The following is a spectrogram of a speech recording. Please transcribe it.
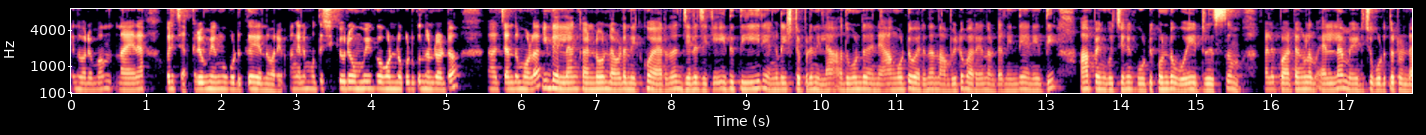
എന്ന് പറയുമ്പം നയന ഒരു ചക്കര ഉമ്മ അങ്ങ് കൊടുക്കുക എന്ന് പറയും. അങ്ങനെ മുത്തശ്ശിക്ക് ഒരു ഉമ്മയൊക്കെ കൊണ്ട് കൊടുക്കുന്നുണ്ട് കേട്ടോ ചന്തമോൾ ഇതെല്ലാം കണ്ടുകൊണ്ട് അവിടെ നിൽക്കുമായിരുന്നു ജലജയ്ക്ക്. ഇത് തീരെ അങ്ങോട്ട് ഇഷ്ടപ്പെടുന്നില്ല. അതുകൊണ്ട് തന്നെ അങ്ങോട്ട് വരുന്ന നവ്യോട്ട് പറയുന്നുണ്ട് നിന്റെ അനിയത്തി ആ പെങ്കുച്ചിനെ കൂട്ടിക്കൊണ്ടുപോയി ഡ്രസ്സും കളിപ്പാട്ടങ്ങളും എല്ലാം മേടിച്ചു കൊടുത്തിട്ടുണ്ട്.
